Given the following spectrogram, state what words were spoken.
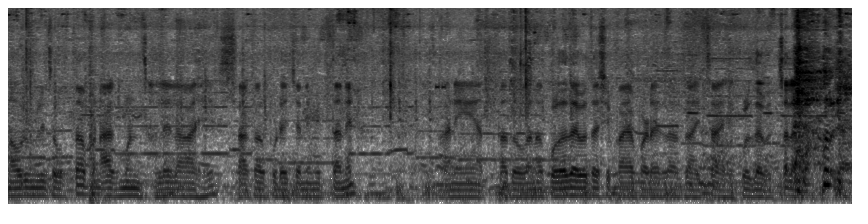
नवरी मुलीचं फक्त आपण आगमन झालेलं आहे. साखरपुड्याच्या निमित्ताने. आणि आत्ता दोघांना कुळदैवत अशी पाया पडायला जायचं आहे कुळदैवत चला चल.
